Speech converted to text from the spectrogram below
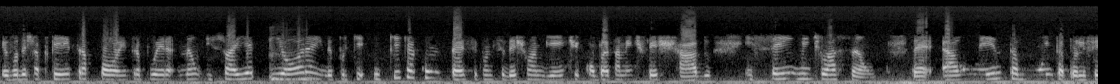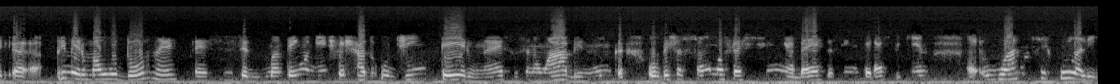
eu vou deixar porque entra pó, entra poeira. Não, isso aí é pior ainda, porque o que, que acontece quando você deixa um ambiente completamente fechado e sem ventilação? Né? Aumenta muito a proliferação. Eh, primeiro, o mau odor, né? É, se você mantém um ambiente fechado o dia inteiro, né? Se você não abre nunca, ou deixa só uma frestinha aberta, assim, um pedaço pequeno, é, o ar não circula ali.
